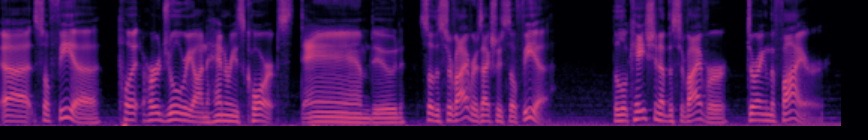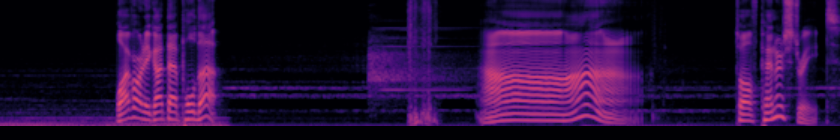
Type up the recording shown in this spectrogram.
uh Sophia put her jewelry on Henry's corpse. Damn, dude. So the survivor is actually Sophia. The location of the survivor during the fire. Well, I've already got that pulled up. Ah. Uh-huh. 12 Pinner Street.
